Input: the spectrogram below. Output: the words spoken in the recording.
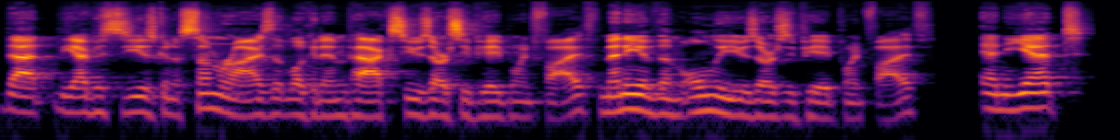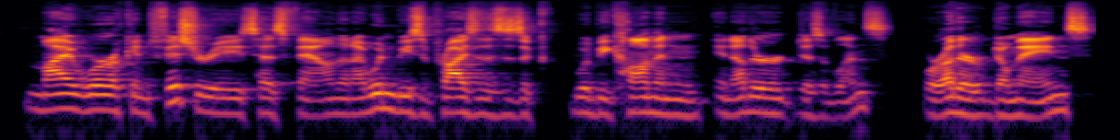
that the IPCC is going to summarize that look at impacts use RCP 8.5. Many of them only use RCP 8.5, and yet my work in fisheries has found, and I wouldn't be surprised if this is a, would be common in other disciplines or other domains,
